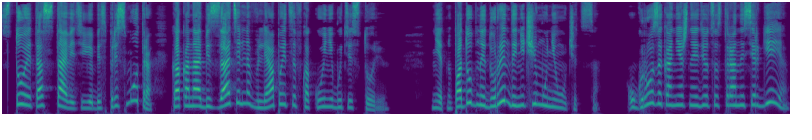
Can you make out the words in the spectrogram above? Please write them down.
Стоит оставить ее без присмотра, как она обязательно вляпается в какую-нибудь историю. Нет, ну подобные дурынды ничему не учатся. Угроза, конечно, идет со стороны Сергея.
